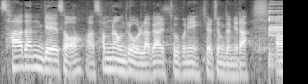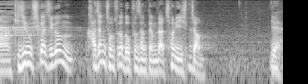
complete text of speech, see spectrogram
4단계에서 3라운드로 올라갈 두 분이 결정됩니다. 아, 기진욱 씨가 지금 가장 점수가 높은 상태입니다. 1020점. 예.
